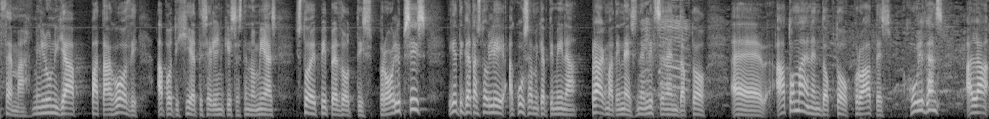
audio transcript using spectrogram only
θέμα. Μιλούν για παταγώδη αποτυχία της ελληνικής αστυνομίας στο επίπεδο της πρόληψης. Για την καταστολή, ακούσαμε και από τη μήνα, πράγματι ναι, συνελήφθησαν 98 ε, άτομα, 98 Κροάτες χούλιγανς, αλλά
